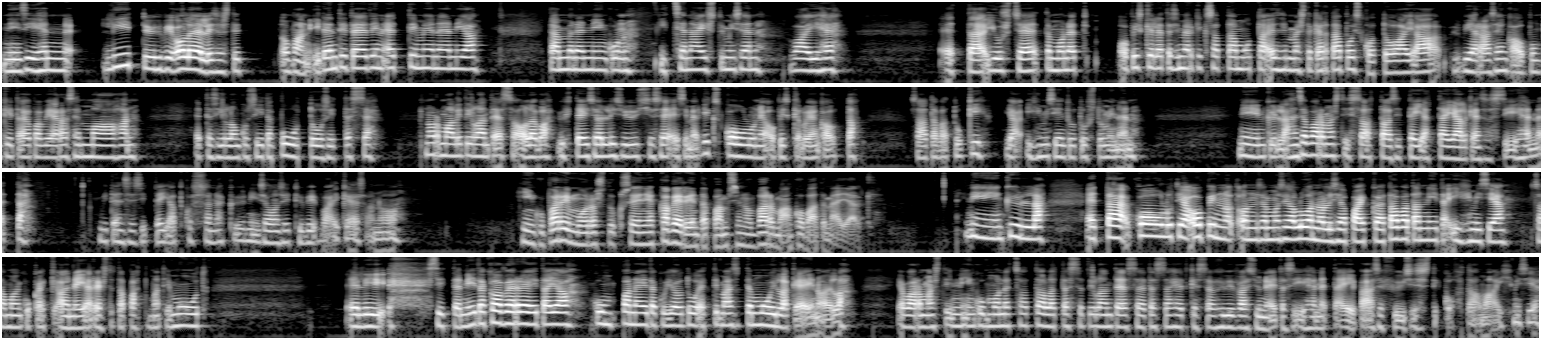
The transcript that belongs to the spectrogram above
niin siihen liittyy hyvin oleellisesti oman identiteetin etsiminen ja tämmöinen niin kuin itsenäistymisen vaihe. Että just se, että monet opiskelijat esimerkiksi saattaa muuttaa ensimmäistä kertaa pois kotoa ja vieraaseen kaupunkiin tai jopa vieraaseen maahan, että silloin kun siitä puuttuu sitten se normaalitilanteessa oleva yhteisöllisyys ja se esimerkiksi koulun ja opiskelujen kautta saatava tuki ja ihmisiin tutustuminen, niin kyllähän se varmasti saattaa sitten jättää jälkensä siihen, että miten se sitten jatkossa näkyy, niin se on sitten hyvin vaikea sanoa. Hinku parimuodostukseen ja kaverien tapaamisen on varmaan kova tämän jälkeen. Niin, kyllä. Että koulut ja opinnot on semmoisia luonnollisia paikkoja tavata niitä ihmisiä, samoin kuin kaikki ainejärjestötapahtumat ja muut. Eli sitten niitä kavereita ja kumppaneita, kun joutuu etsimään sitten muilla keinoilla. Ja varmasti niin kuin monet saattaa olla tässä tilanteessa ja tässä hetkessä on hyvin väsyneitä siihen, että ei pääse fyysisesti kohtaamaan ihmisiä.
